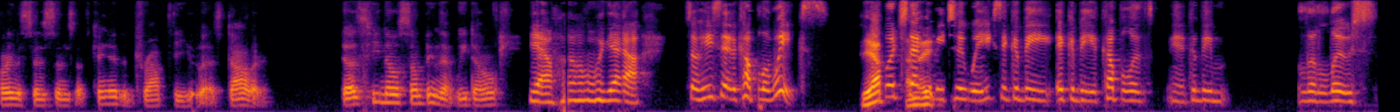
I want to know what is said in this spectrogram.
telling the citizens of Kenya to drop the U.S. dollar. Does he know something that we don't? Yeah, oh, yeah. So he said a couple of weeks. Yep. Which that could be two weeks. It could be it could be a couple of you know, it could be a little loose.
